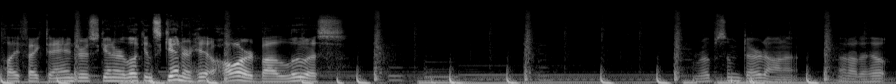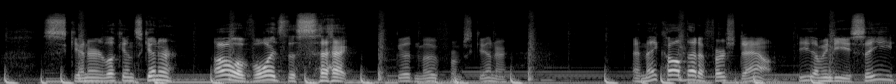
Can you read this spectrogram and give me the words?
Play fake to Andrew Skinner. Looking. Skinner hit hard by Lewis. Rub some dirt on it. That ought to help. Skinner looking. Skinner. Oh, avoids the sack. Good move from Skinner. And they called that a first down. I mean, do you see?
